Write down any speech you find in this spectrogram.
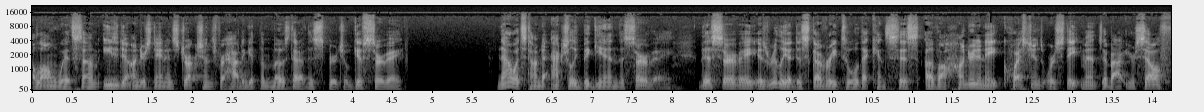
along with some easy to understand instructions for how to get the most out of this spiritual gift survey. Now it's time to actually begin the survey. This survey is really a discovery tool that consists of 108 questions or statements about yourself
